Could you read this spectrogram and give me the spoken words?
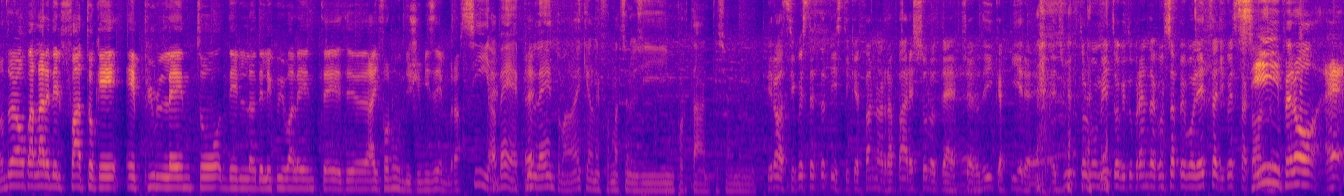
No. Non dovevamo parlare del fatto che è più lento del- dell'equivalente di iPhone 11, mi sembra? Sì, Eh? vabbè, è più Eh? lento, ma non è che è un'informazione così importante, secondo me. Pirozzi, queste statistiche fanno arrapare solo te, cioè lo devi capire. È giunto il momento che tu prenda consapevolezza di questa Sì, cosa. però, eh,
